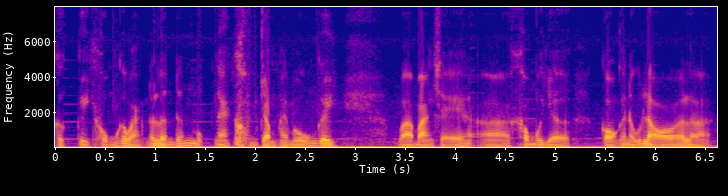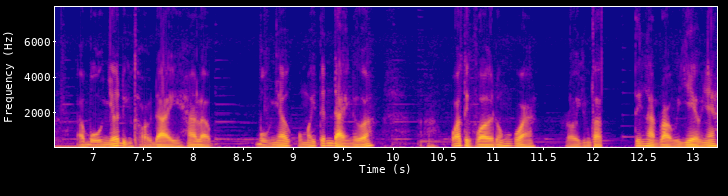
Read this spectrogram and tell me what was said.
cực kỳ khủng các bạn. Nó lên đến 1024 GB và bạn sẽ à, không bao giờ còn cái nỗi lo là à, bộ nhớ điện thoại đầy hay là bộ nhớ của máy tính đầy nữa. À, quá tuyệt vời đúng không các bạn? Rồi chúng ta tiến hành vào video nhé.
